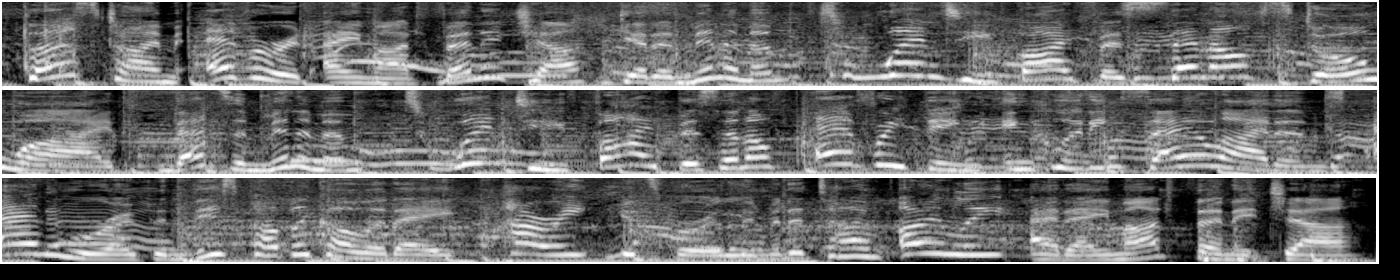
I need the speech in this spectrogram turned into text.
the first time ever at Amart Furniture, get a minimum 25% off store wide. That's a minimum 25% off everything, including sale items. And we're open this public holiday. Hurry, it's for a limited time only at Amart Furniture.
